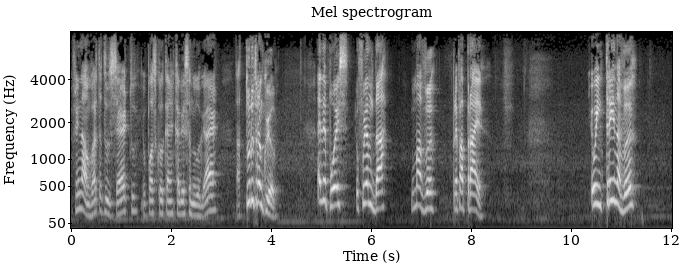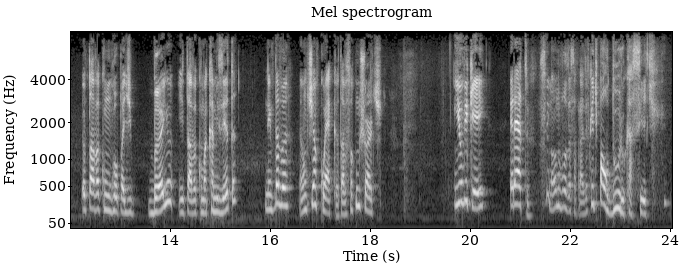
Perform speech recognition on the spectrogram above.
Eu falei, não, agora tá tudo certo. Eu posso colocar minha cabeça no lugar. Tá tudo tranquilo. Aí depois, eu fui andar numa van pra ir pra praia. Eu entrei na van, eu tava com roupa de banho e tava com uma camiseta dentro da van. Eu não tinha cueca, eu tava só com short. E eu fiquei ereto. Não, não vou usar essa frase. Eu fiquei de pau duro, cacete.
